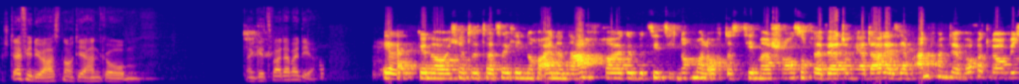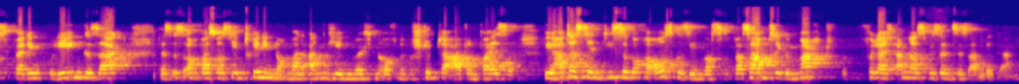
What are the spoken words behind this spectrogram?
Steffi, du hast noch die Hand gehoben. Dann geht es weiter bei dir. Ja, genau. Ich hätte tatsächlich noch eine Nachfrage, bezieht sich nochmal auf das Thema Chancenverwertung. Herr Dada, Sie haben Anfang der Woche, glaube ich, bei den Kollegen gesagt, das ist auch was, was Sie im Training nochmal angehen möchten, auf eine bestimmte Art und Weise. Wie hat das denn diese Woche ausgesehen? Was, was haben Sie gemacht? Vielleicht anders, wie sind Sie es angegangen?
